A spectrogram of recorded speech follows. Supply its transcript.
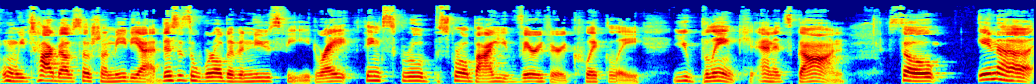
when we talk about social media, this is a world of a news feed, right? Things scroll scroll by you very, very quickly. You blink and it's gone. So in a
